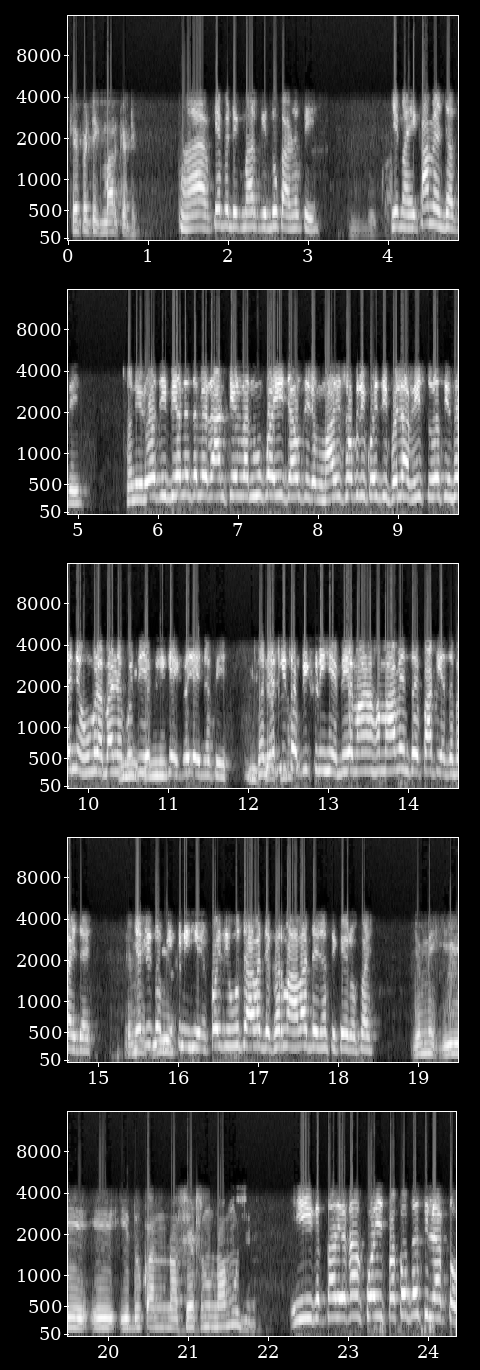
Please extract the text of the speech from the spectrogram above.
કેપેટિક માર્કેટિંગ? હા કેપેટિક માર્કેટ દુકાન હતી. એમાં એ કામે જ હતી. અને રોજ ઈ બેને તમે રાન તેલવાર મૂકવા ઈ જ આવતી રહે. મારી છોકરી કોઈ દી પેલા વીસ વર્ષની થઈ ને ઉમરા બાને કોઈ દી એકલી કઈ ગઈ નથી. અને એટલી તો બીકણી છે. બે માણસ હમ આવે ને તો પાટિયા દબાઈ જાય. એટલી તો બીકણી છે. કોઈ દી ઊંચા અવાજે ઘરમાં અવાજ નથી કર્યો ભાઈ. એમને ઈ ઈ ઈ દુકાનના શેઠનું નામ શું છે? ઈ તારે કોઈ પતો જ નથી લાગતો.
